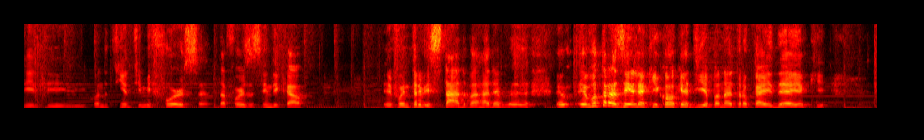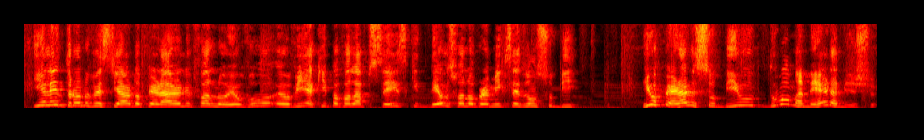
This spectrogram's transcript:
de, de quando tinha o time Força, da Força Sindical. Ele foi entrevistado para rádio. Eu, eu, vou trazer ele aqui qualquer dia para nós trocar ideia aqui. E ele entrou no vestiário do Operário e ele falou: "Eu vou, eu vim aqui para falar para vocês que Deus falou para mim que vocês vão subir". E o Operário subiu de uma maneira, bicho.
